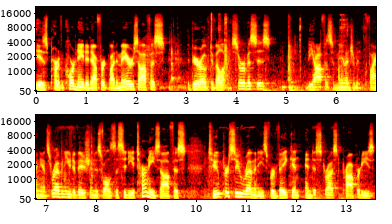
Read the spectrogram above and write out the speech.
is part of a coordinated effort by the Mayor's Office, the Bureau of Development Services, the Office of Management and Finance Revenue Division, as well as the City Attorney's Office to pursue remedies for vacant and distressed properties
